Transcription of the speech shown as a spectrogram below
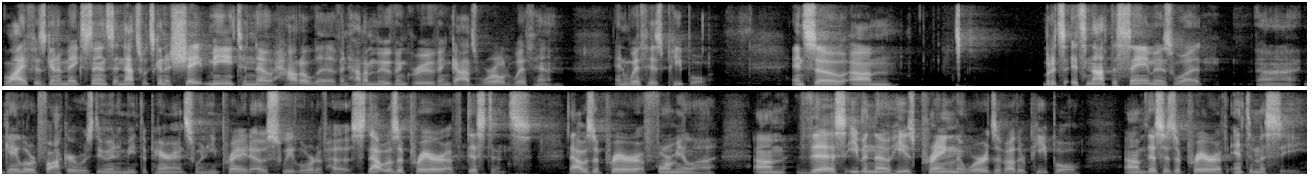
life is going to make sense. And that's what's going to shape me to know how to live and how to move and groove in God's world with Him and with His people. And so, um, but it's, it's not the same as what uh, Gaylord Focker was doing in Meet the Parents when he prayed, Oh, sweet Lord of hosts. That was a prayer of distance, that was a prayer of formula. Um, this, even though he is praying the words of other people, um, this is a prayer of intimacy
